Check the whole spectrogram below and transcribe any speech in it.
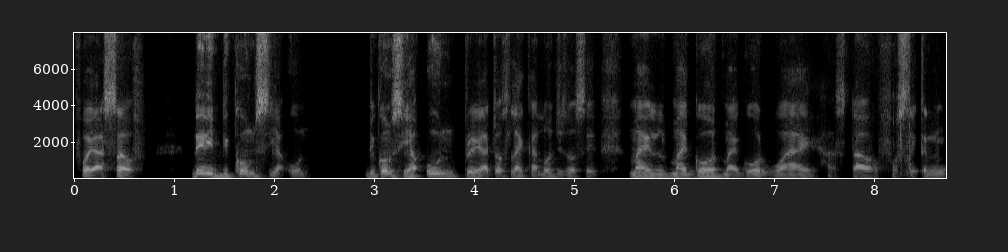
for yourself, then it becomes your own becomes your own prayer, just like our Lord Jesus said, My my God, my God, why hast thou forsaken me?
